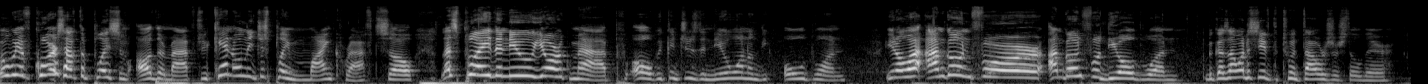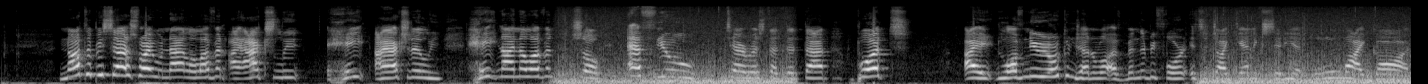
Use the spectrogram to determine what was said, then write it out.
But we of course have to play some other maps. We can't only just play Minecraft. So let's play the New York map. Oh, we can choose the new one or the old one. You know what? I'm going for I'm going for the old one because I want to see if the twin towers are still there. Not to be satisfied with 9/11, I actually hate I actually hate 9/11. So f you terrorists that did that. But I love New York in general. I've been there before. It's a gigantic city, and oh my god,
